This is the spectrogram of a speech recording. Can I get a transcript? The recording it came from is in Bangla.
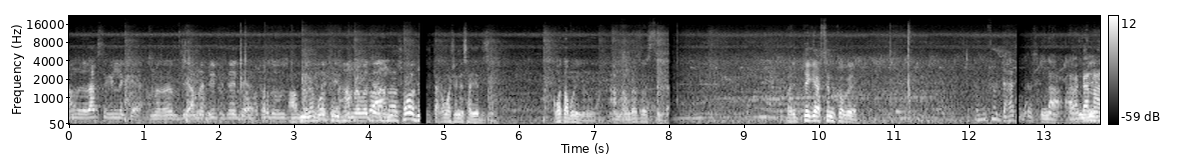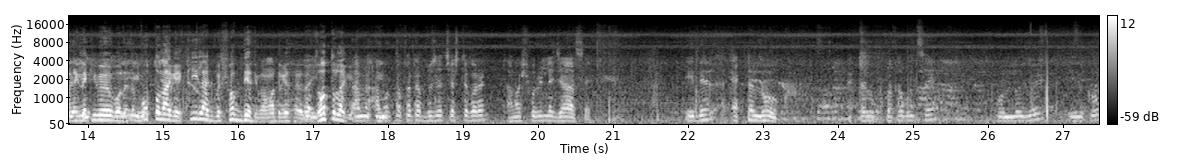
আমরা রাখতে গেলে আমরা আমরা ডিউটি আপনারা বলছেন আমরা বলছি আপনারা সহজ টাকা পয়সা নিয়ে কথা বলি না। আমরা আমরা চাচ্ছি বাড়ির থেকে আসছেন কবে? না টাকা না নিলে কীভাবে কত লাগে? কি লাগবে? সব দিয়ে দিব আমাদেরকে ছেড়ে যত লাগে। আমার কথাটা বোঝার চেষ্টা করেন। আমার শরীরে যা আছে এদের একটা লোক একটা লোক কথা বলছে বলল যে এরকম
